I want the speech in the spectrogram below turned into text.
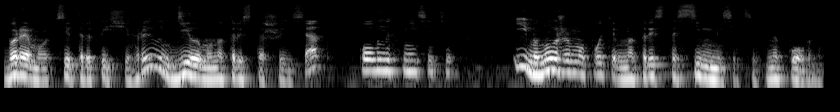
Беремо ці 3 тисячі гривень, ділимо на 360 повних місяців і множимо потім на 307 місяців неповних.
